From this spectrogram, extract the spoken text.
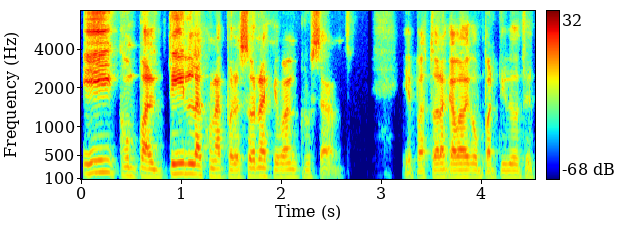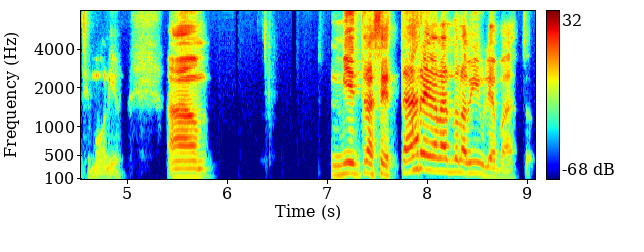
y compartirla con las personas que van cruzando. Y el pastor acaba de compartir un testimonio. mientras se está regalando la Biblia, pastor,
